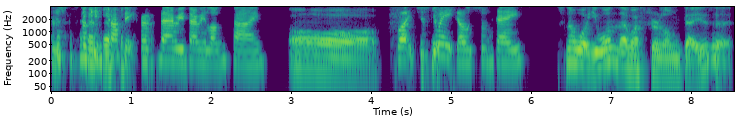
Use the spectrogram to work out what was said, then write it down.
just stuck in traffic for a very, very long time. Oh. But it's just the way it goes some days. It's not what you want, though, after a long day, is it?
